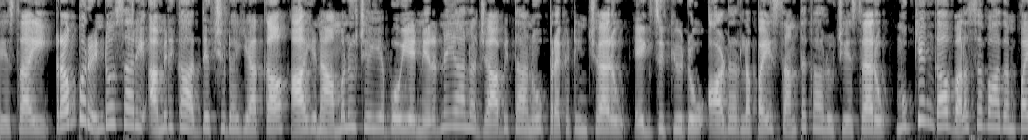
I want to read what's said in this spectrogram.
చేశాయి. ట్రంప్ రెండోసారి అమెరికా అధ్యక్షుడయ్యాక ఆయన అమలు చేయబోయే నిర్ణయాల జాబితాను ప్రకటించారు. ఎగ్జిక్యూటివ్ ఆర్డర్లపై సంతకాలు చేశారు. ముఖ్యంగా వలసవాదంపై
